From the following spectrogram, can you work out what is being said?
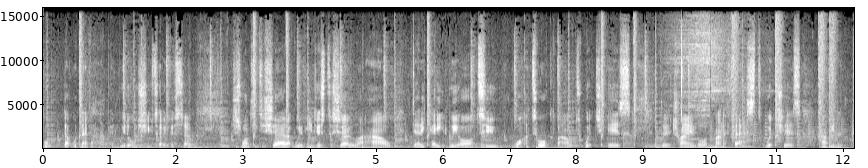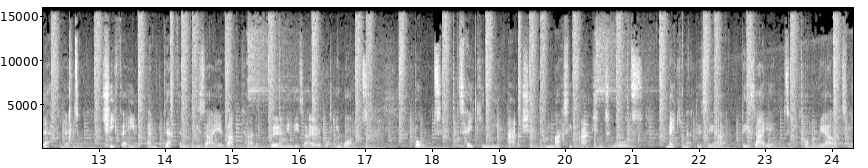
But that would never happen, we'd always shoot over. So just wanted to share that with you just to show like how dedicated we are to what I talk about which is the triangle of manifest which is having a definite chief aim and definite desire that kind of burning desire of what you want but taking the action massive action towards making that desire, desire to become a reality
